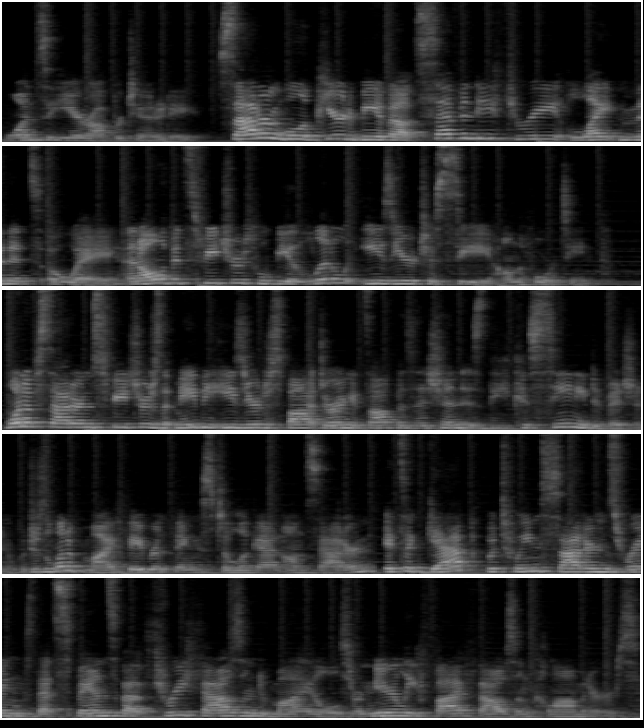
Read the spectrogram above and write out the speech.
once a year opportunity. Saturn will appear to be about 73 light minutes away, and all of its features will be a little easier to see on the 14th. One of Saturn's features that may be easier to spot during its opposition is the Cassini division, which is one of my favorite things to look at on Saturn. It's a gap between Saturn's rings that spans about 3,000 miles, or nearly 5,000 kilometers.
